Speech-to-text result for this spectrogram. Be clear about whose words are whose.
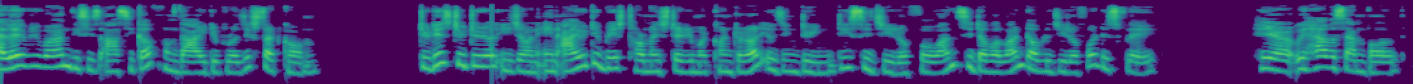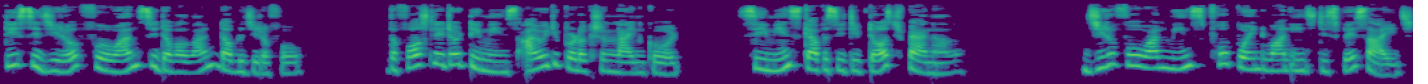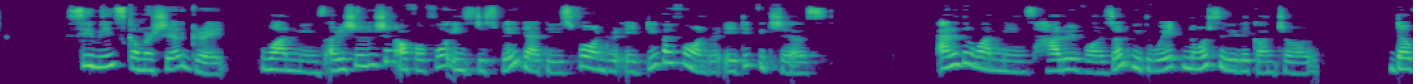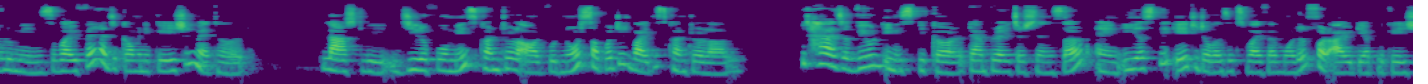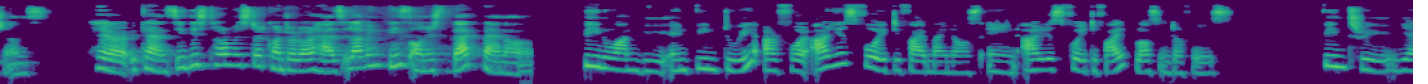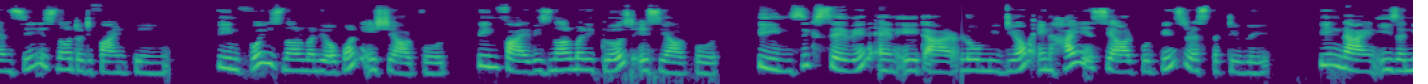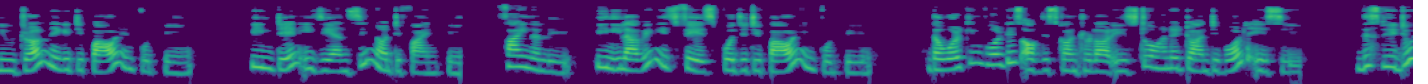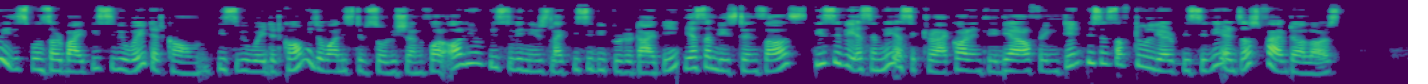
Speaker 1: Hello everyone, this is Aashika from the IoTprojects.com. Today's tutorial is on an IoT-based thermostat remote controller using DWIN TC041C11W04 display. Here we have a sample TC041C11W04. The first letter T means IoT production line code. C means capacitive touch panel. 041 means 4.1 inch display size. C means commercial grade. 1 means a resolution of a 4 inch display that is 480 by 480 pixels. Another one means hardware version with weight nodes relay control. W means Wi-Fi as a communication method. Lastly, 04 means control output node supported by this controller. It has a built-in speaker, temperature sensor, and ESP8266 Wi-Fi module for IoT applications. Here you can see this thermostat controller has 11 pins on its back panel. Pin 1B and pin 2E are for RS485- and RS485 plus interface. Pin 3 YANC is not a defined pin. Pin 4 is normally open AC output. Pin 5 is normally closed AC output. Pin 6, 7 and 8 are low, medium and high AC output pins respectively. Pin 9 is a neutral negative power input pin. Pin 10 is YANC not defined pin. Finally, pin 11 is phase positive power input pin. The working voltage of this controller is 220 volt AC. This video is sponsored by PCBWay.com. PCBWay.com is a one-step solution for all your PCB needs like PCB prototyping, assembly stencils, PCB assembly, etc. Currently, they are offering 10 pieces of two-layer PCB at just $5.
